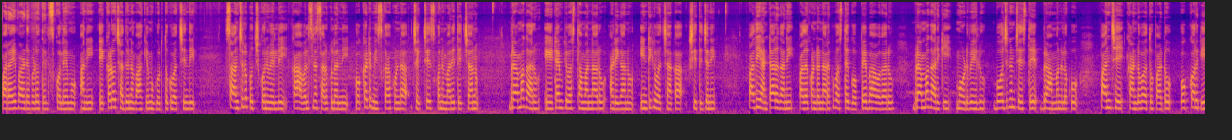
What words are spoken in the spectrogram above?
పరాయి వాడెవడో తెలుసుకోలేము అని ఎక్కడో చదివిన వాక్యము గుర్తుకు వచ్చింది. సంచులు పుచ్చుకొని వెళ్ళి కావలసిన సరుకులన్నీ ఒక్కటి మిస్ కాకుండా చెక్ చేసుకొని మరీ తెచ్చాను. బ్రహ్మగారు ఏ టైంకి వస్తామన్నారు? అడిగాను. ఇంటికి వచ్చాక క్షితిజని. పది అంటారు కానీ పదకొండున్నరకు వస్తే గొప్పే బావగారు. బ్రహ్మగారికి మూడు వేలు. భోజనం చేస్తే బ్రాహ్మణులకు పంచే కండువాతో పాటు ఒక్కరికి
